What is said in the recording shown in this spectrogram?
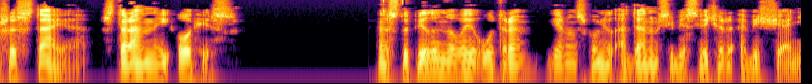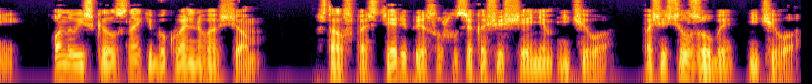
шестая. Странный офис. Наступило новое утро. Герман вспомнил о данном себе с вечера обещаний. Он выискивал знаки буквально во всем. Встал с постели, прислушался к ощущениям. Ничего. Почистил зубы. Ничего.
